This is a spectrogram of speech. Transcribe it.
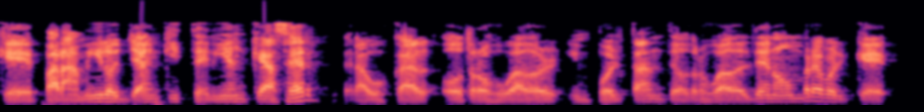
que para mí los Yankees tenían que hacer, era buscar otro jugador importante, otro jugador de nombre, porque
